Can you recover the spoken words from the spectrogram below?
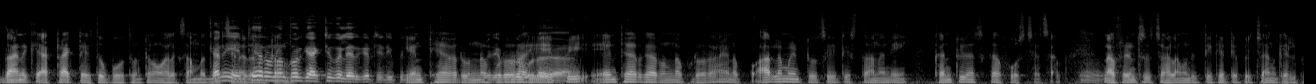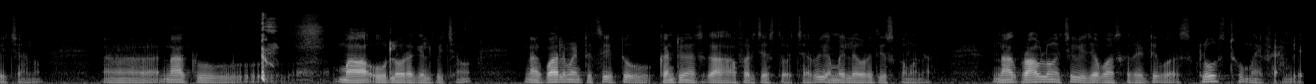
దానికి అట్రాక్ట్ అవుతూ పోతుంటాం వాళ్ళకి కానీ సంబంధించిన ఎన్టీఆర్ ఉన్నంత వరకు యాక్టివ్గా లేరుగా టీడీపీ ఎన్టీఆర్ ఉన్నప్పుడు ఏపీ ఎన్టీఆర్ గారు ఉన్నప్పుడు ఆయన పార్లమెంటు సీట్ ఇస్తానని కంటిన్యూస్గా ఫోర్స్ చేశారు. నా ఫ్రెండ్స్ చాలామందికి టికెట్ ఇప్పించాను గెలిపించాను. నాకు మా ఊర్లో కూడా గెలిపించాం. నాకు పార్లమెంటు సీటు కంటిన్యూస్గా ఆఫర్ చేస్తూ వచ్చారు. ఎమ్మెల్యే ఎవరో తీసుకోమన్నారు. నాకు ప్రాబ్లం వచ్చి Vijayabhaskar Reddy was close to my family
